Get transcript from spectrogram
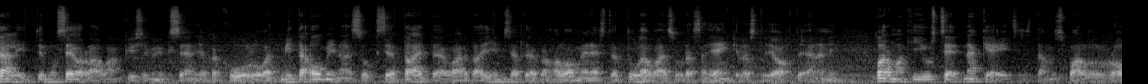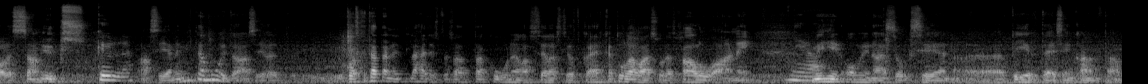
Tämä liittyy mun seuraavaan kysymykseen, joka kuuluu, että mitä ominaisuuksia taiteen vaaditaan ihmiseltä, joka haluaa menestyä tulevaisuudessa henkilöstöjohtajana, niin varmaankin just se, että näkee itsensä tämmöisessä palveluroolissa on yksi Kyllä. asia. Niin mitä muita asioita? Koska tätä nyt lähetystä saattaa kuunnella sellaista, jotka ehkä tulevaisuudessa haluaa, niin Joo. mihin ominaisuuksien piirteisiin kannattaa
